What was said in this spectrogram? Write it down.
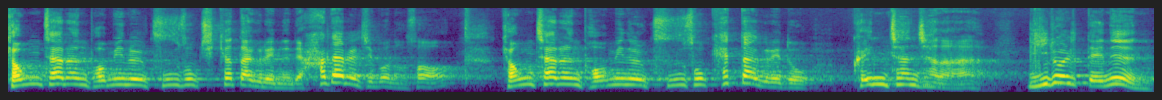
경찰은 범인을 구속시켰다 그랬는데 하다를 집어넣어서 경찰은 범인을 구속했다 그래도 괜찮잖아. 이럴 때는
